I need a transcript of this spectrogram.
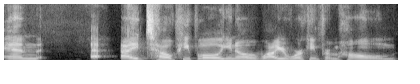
and I- tell people you know while you're working from home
